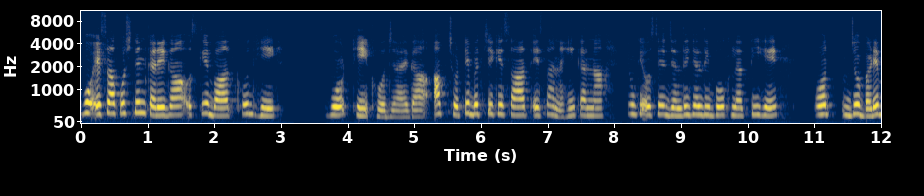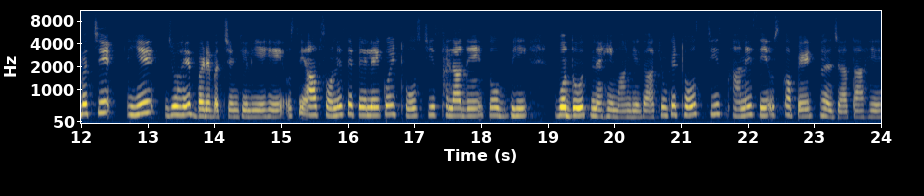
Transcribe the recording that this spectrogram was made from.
वो ऐसा कुछ दिन करेगा, उसके बाद खुद ही वो ठीक हो जाएगा। अब छोटे बच्चे के साथ ऐसा नहीं करना। क्योंकि उसे जल्दी जल्दी भूख लगती है और जो बड़े बच्चे, ये जो है बड़े बच्चों के लिए है। उसे आप सोने से पहले कोई ठोस चीज़ खिला दें तो भी वो दूध नहीं मांगेगा, क्योंकि ठोस चीज़ खाने से उसका पेट भर जाता है।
